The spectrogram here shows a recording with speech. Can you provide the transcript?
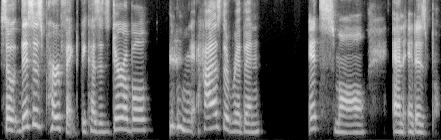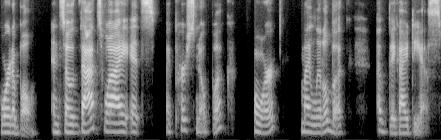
So this is perfect because it's durable, it has the ribbon, it's small, and it is portable. And so that's why it's my purse notebook or my little book of big ideas.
